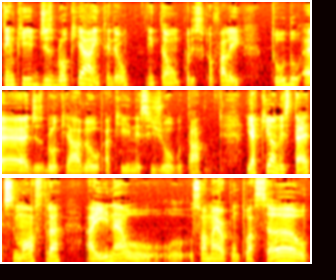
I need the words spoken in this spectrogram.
tenho que desbloquear, entendeu? Então, por isso que eu falei. Tudo é desbloqueável aqui nesse jogo, tá? E aqui ó, no Stats mostra aí, né, o, o, sua maior pontuação,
